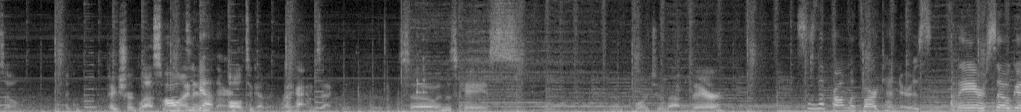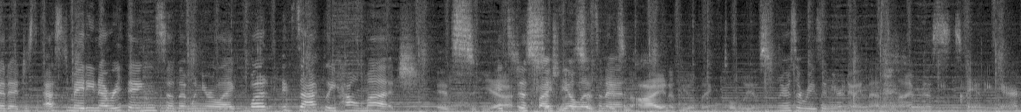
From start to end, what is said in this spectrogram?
So, like, picture a glass of All wine together. and all together, right? Okay. Exactly. So in this case, I'm gonna pour to about there. This is the problem with bartenders. They are so good at just estimating everything so that when you're like, what exactly, how much? It's yeah. It's just by such an- feel, it's a- isn't It's an eye and a feel thing. Totally is. There's a reason you're doing this, and I'm just standing here.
